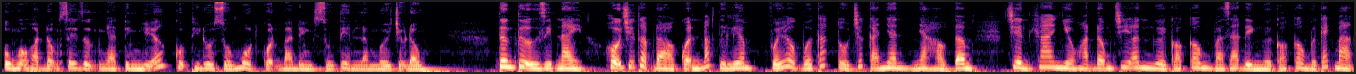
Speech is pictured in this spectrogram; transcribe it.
ủng hộ hoạt động xây dựng nhà tình nghĩa cụm thi đua số 1 quận Ba Đình số tiền là 10 triệu đồng. Tương tự dịp này, Hội chữ thập đỏ quận Bắc Từ Liêm phối hợp với các tổ chức cá nhân, nhà hảo tâm triển khai nhiều hoạt động tri ân người có công và gia đình người có công với cách mạng,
